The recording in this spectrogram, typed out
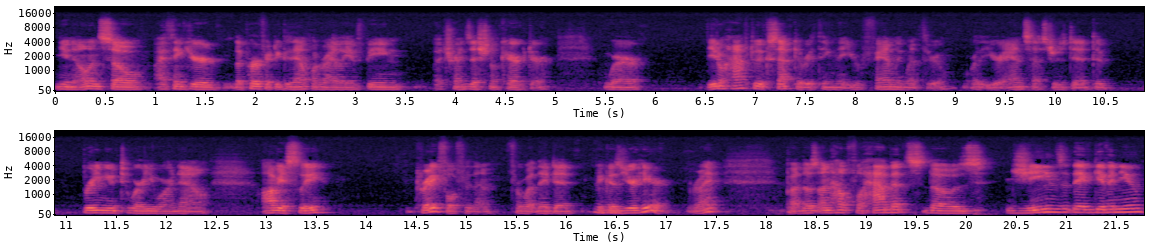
You know, and so I think you're the perfect example, Riley, of being a transitional character where you don't have to accept everything that your family went through or that your ancestors did to bring you to where you are now. Obviously, grateful for them for what they did because mm-hmm. you're here, right? But those unhelpful habits, those genes that they've given you,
